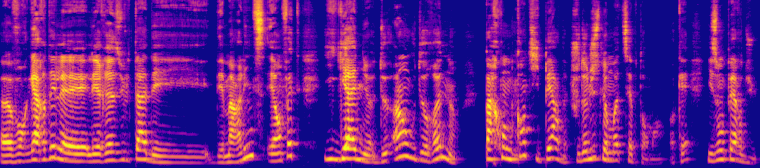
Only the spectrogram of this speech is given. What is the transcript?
Euh, vous regardez les, les résultats des, des Marlins, et en fait, ils gagnent de 1 ou 2 runs. Par contre, quand ils perdent, je vous donne juste le mois de septembre, hein, ok? Ils ont perdu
